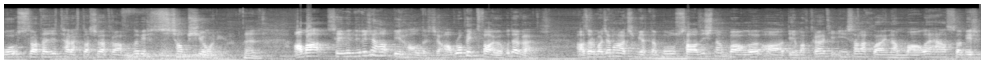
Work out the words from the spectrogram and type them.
bu strateji tərəfdaşlıq ətrafında bir sıçan pişik oynayır. Bəli. Amma sevindirici bir haldır ki, Avropa İttifaqı bu dəfə Azərbaycan hakimiyyətinə bu sazişlə bağlı, demokratiya, insan haqları ilə bağlı hansısa bir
